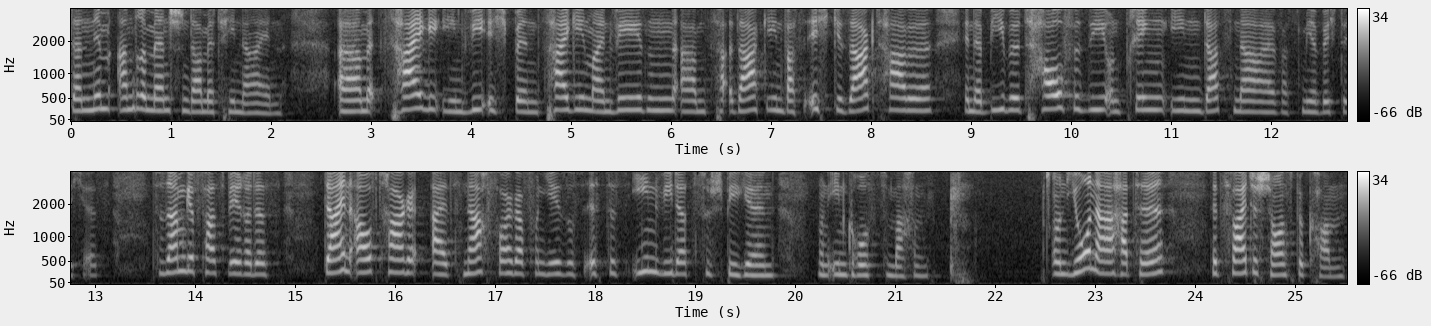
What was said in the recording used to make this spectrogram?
dann nimm andere Menschen damit hinein. Ähm, zeige ihnen, wie ich bin, zeige ihnen mein Wesen, ähm, sag ihnen, was ich gesagt habe in der Bibel, taufe sie und bring ihnen das nahe, was mir wichtig ist. Zusammengefasst wäre das, dein Auftrag als Nachfolger von Jesus ist es, ihn wieder zu spiegeln und ihn groß zu machen. Und Jona hatte eine zweite Chance bekommen.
